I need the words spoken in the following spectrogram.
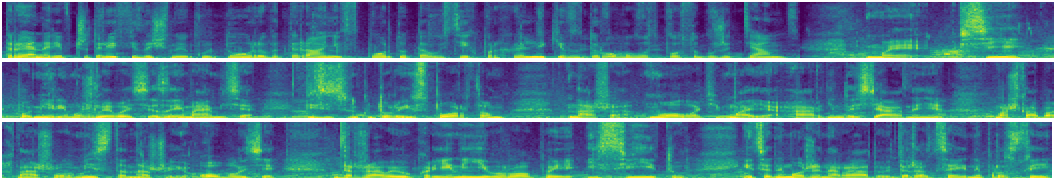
тренерів, вчителів фізичної культури, ветеранів спорту та усіх прихильників здорового способу життя. Ми всі по мірі можливості займаємося фізичною культурою і спортом. Наша молодь має гарні досягнення в масштабах нашого міста, нашої області, держави України, Європи і світу. І це не може не радувати. Навіть в цей непростий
